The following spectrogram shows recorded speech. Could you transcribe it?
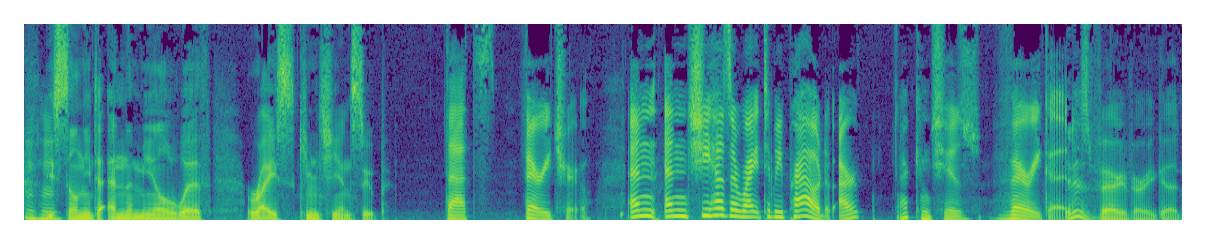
You still need to end the meal with rice, kimchi, and soup. That's very true. And and she has a right to be proud. Our our kimchi is very good. It is very, very good.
